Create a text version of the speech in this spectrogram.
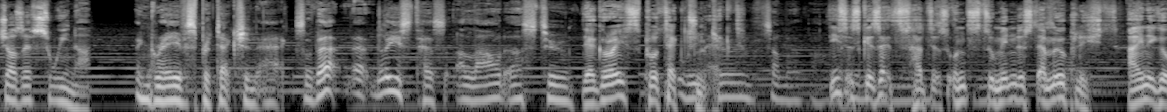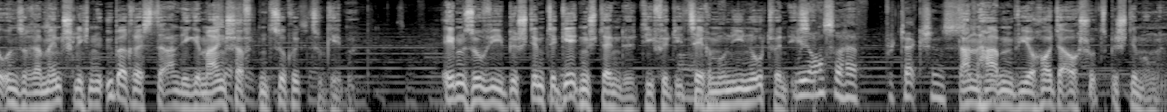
Joseph Sweener and Graves Protection Act. So that at least has allowed us to Der Graves Protection Act. Dieses Gesetz hat es uns zumindest ermöglicht, einige unserer menschlichen Überreste an die Gemeinschaften zurückzugeben. Ebenso wie bestimmte Gegenstände, die für die Zeremonie notwendig sind. Also dann haben wir heute auch Schutzbestimmungen,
